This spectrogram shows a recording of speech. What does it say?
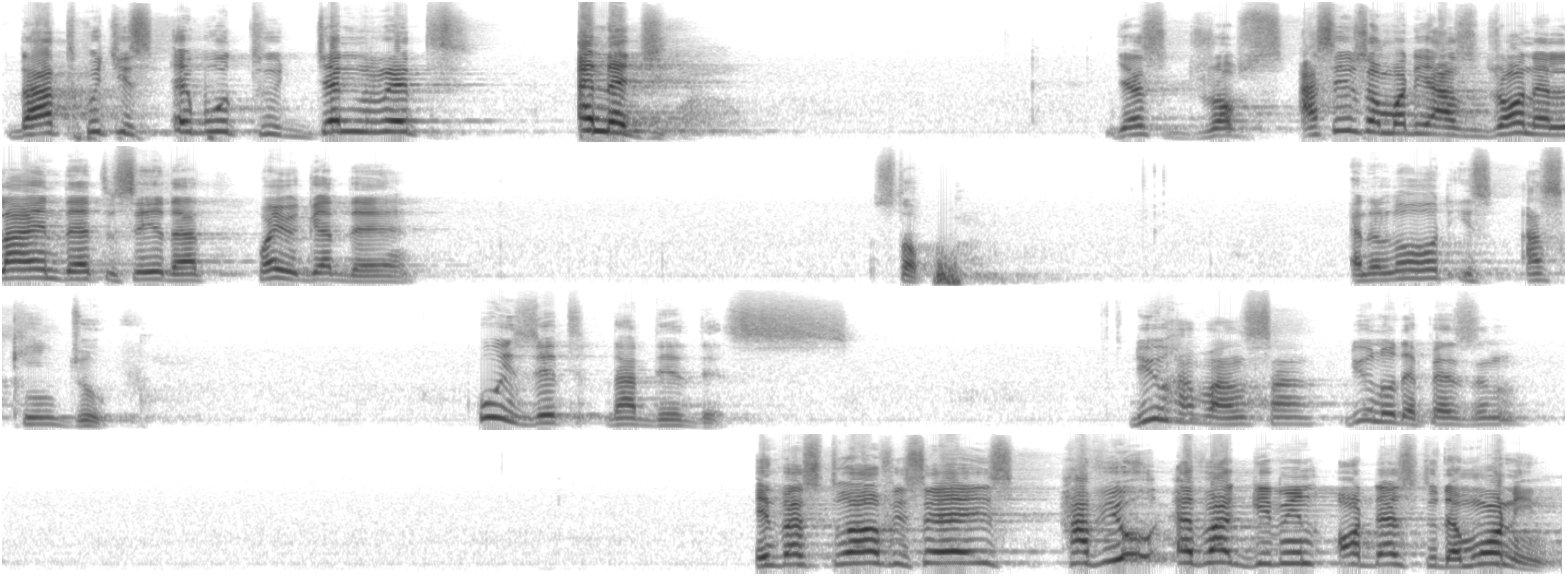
That which is able to generate energy. Just drops, as if somebody has drawn a line there to say that when you get there, stop. And the Lord is asking Job, Who is it that did this? Do you have answer? Do you know the person? In verse 12, he says, Have you ever given orders to the morning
